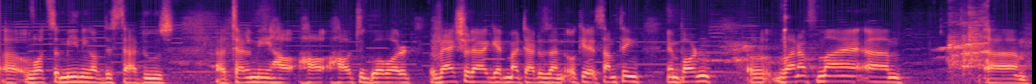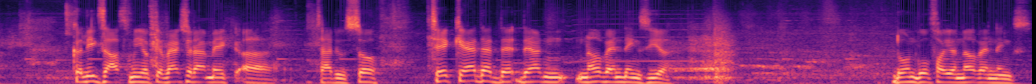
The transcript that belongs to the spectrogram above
uh, what's the meaning of these tattoos. Uh, tell me how, how how to go about it. Where should I get my tattoos? And okay, something important. Uh, one of my um, um, colleagues asked me, okay, where should I make uh, tattoos? So take care that there, there are nerve endings here. Don't go for your nerve endings,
